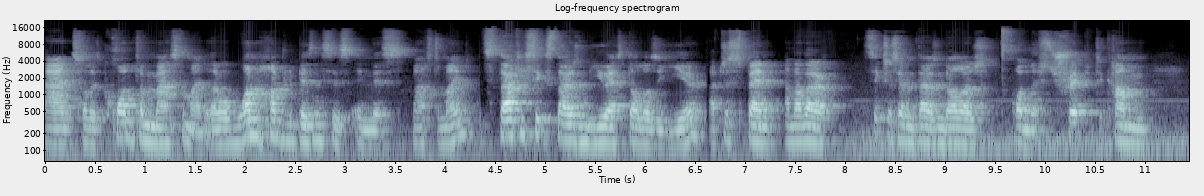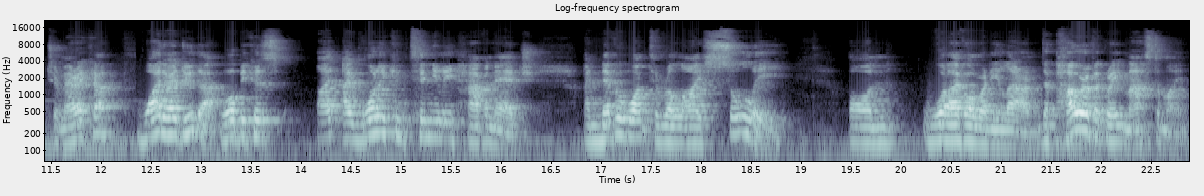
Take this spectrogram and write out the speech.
And so the Quantum Mastermind. There are 100 businesses in this mastermind. It's 36,000 US dollars a year. I've just spent another six or seven thousand dollars on this trip to come to America. Why do I do that? Well, because I, I want to continually have an edge. I never want to rely solely on what I've already learned. The power of a great mastermind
